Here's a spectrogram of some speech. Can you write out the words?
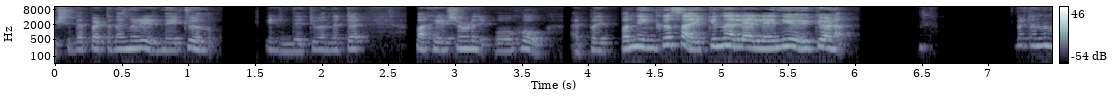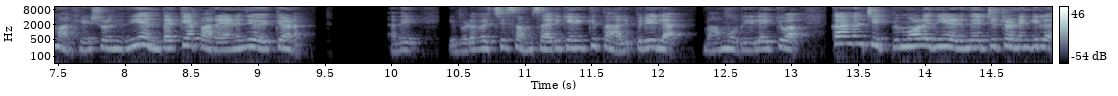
ഇഷിത പെട്ടെന്ന് ഇങ്ങനെ എഴുന്നേറ്റ് വന്നു. എഴുന്നേറ്റ് വന്നിട്ട് മഹേഷിനോട് ഓഹോ അപ്പൊ ഇപ്പൊ നിങ്ങക്ക് സഹിക്കുന്നല്ലേ അല്ലേ? എന്ന് ചോദിക്കുകയാണ് പെട്ടെന്ന് മഹേഷ് പറഞ്ഞു നീ എന്തൊക്കെയാ പറയാനെന്ന് ചോദിക്കുകയാണ് അതെ ഇവിടെ വെച്ച് സംസാരിക്കാൻ എനിക്ക് താല്പര്യമില്ല. വാ മുറിയിലേക്ക് വാ. കാരണം ചിപ്പിമോൾ ഇനി എഴുന്നേറ്റിട്ടുണ്ടെങ്കിൽ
